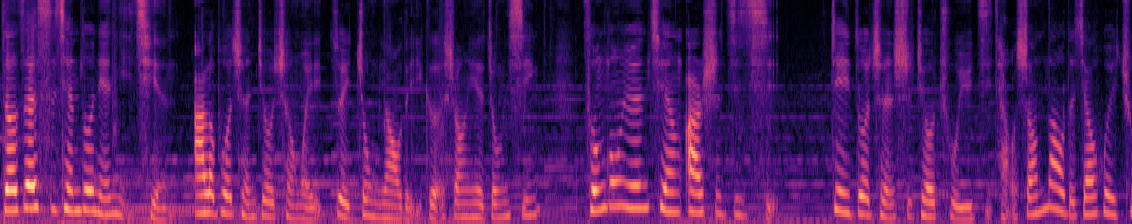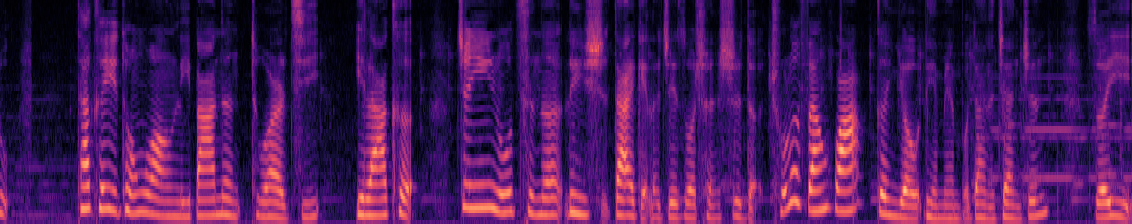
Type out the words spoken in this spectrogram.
早在四千多年以前，阿勒颇城就成为最重要的一个商业中心。从公元前二世纪起。这座城市就处于几条商道的交汇处，它可以通往黎巴嫩、土耳其、伊拉克。正因如此呢，历史带给了这座城市的除了繁华，更有连绵不断的战争。所以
